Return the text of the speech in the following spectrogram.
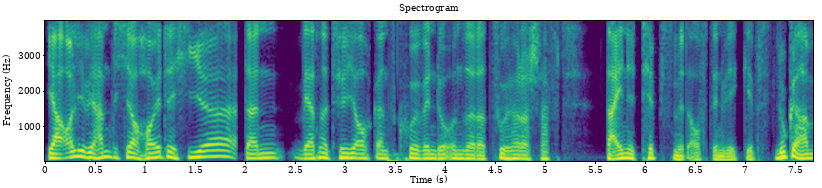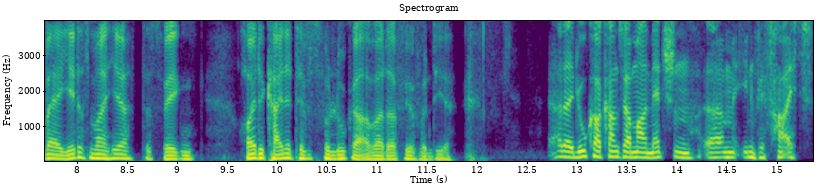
ja, Olli, wir haben dich ja heute hier. Dann wäre es natürlich auch ganz cool, wenn du unserer Zuhörerschaft deine Tipps mit auf den Weg gibst. Luca haben wir ja jedes Mal hier, deswegen heute keine Tipps von Luca, aber dafür von dir. Ja, der Luca kann es ja mal matchen, ähm, inwieweit,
